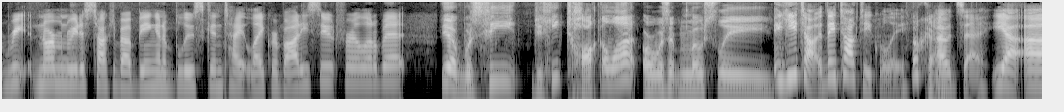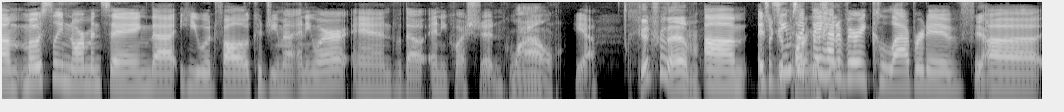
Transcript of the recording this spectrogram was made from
Re- Norman Reedus talked about being in a blue skin tight lycra bodysuit for a little bit. Yeah, was he? Did he talk a lot, or was it mostly? He talked. They talked equally. Okay. I would say. Yeah. Um. Mostly Norman saying that he would follow Kojima anywhere and without any question. Wow, Yeah. good for them. Um. It It's a good seems like they had a very collaborative. Uh.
